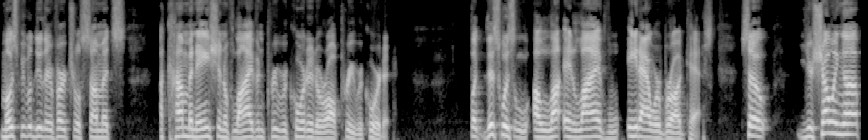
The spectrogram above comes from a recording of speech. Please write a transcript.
Most people do their virtual summits a combination of live and pre-recorded or all pre-recorded. But this was a, a live 8-hour broadcast. So you're showing up,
